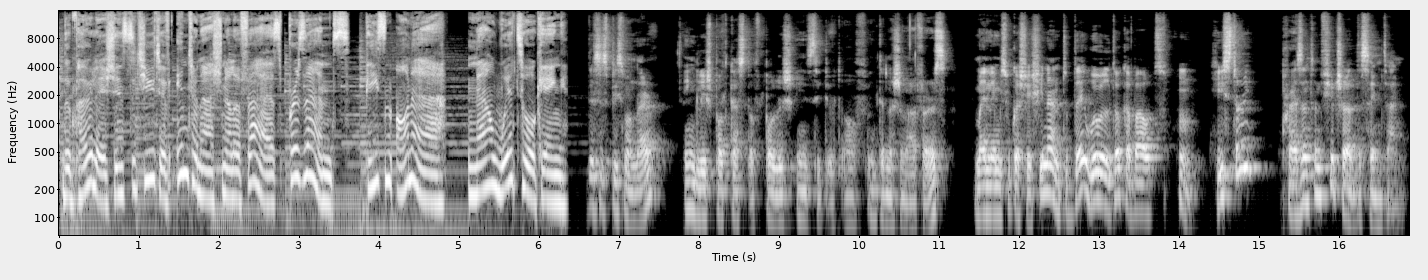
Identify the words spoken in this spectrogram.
The Polish Institute of International Affairs presents PISM on Air. Now we're talking. This is PISM on Air, English podcast of Polish Institute of International Affairs. My name is Łukasz Jasina and today we will talk about hmm, history, present and future at the same time.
